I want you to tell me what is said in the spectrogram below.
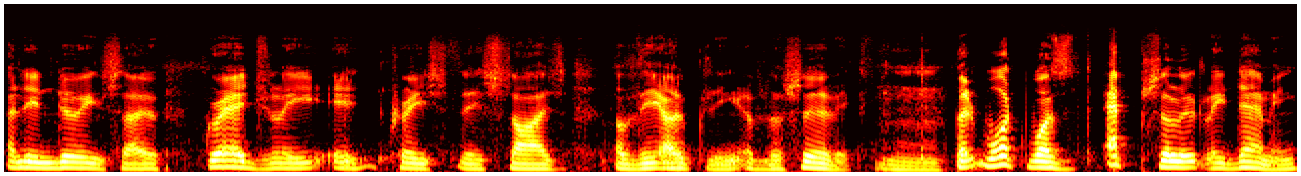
and in doing so, gradually increase the size of the opening of the cervix. But what was absolutely damning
